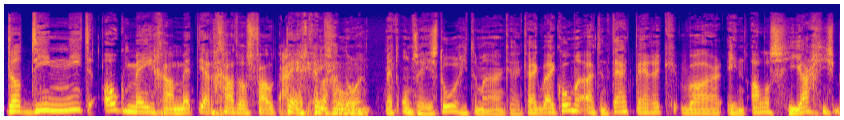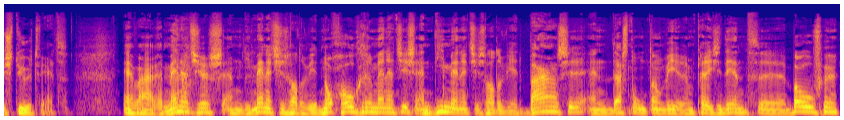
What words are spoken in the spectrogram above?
dat die niet ook meegaan met, ja, dat gaat wel eens fout, pech, en we gaan door. Met onze historie te maken. Kijk, wij komen uit een tijdperk waarin alles hiërarchisch bestuurd werd. Er waren managers en die managers hadden weer nog hogere managers en die managers hadden weer bazen en daar stond dan weer een president uh, boven.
